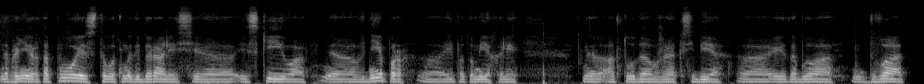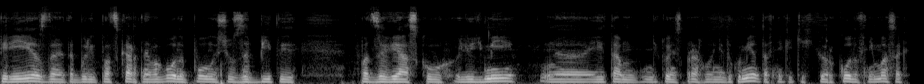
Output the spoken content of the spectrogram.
например, это поезд, вот мы добирались из Киева в Днепр, и потом ехали Э, оттуда уже к себе. Э, это было два переезда, это были плацкартные вагоны, полностью забиты под завязку людьми. Э, и там никто не спрашивал ни документов, никаких QR-кодов, ни масок.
